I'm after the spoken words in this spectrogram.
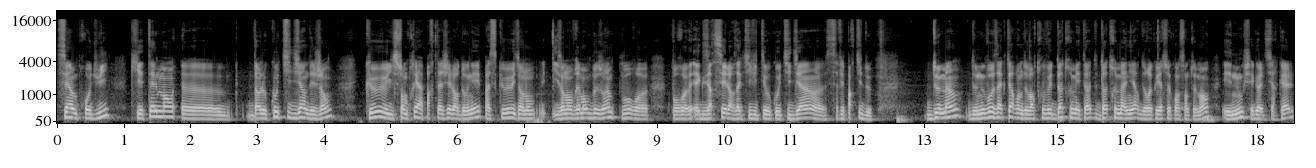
c'est un produit qui est tellement euh, dans le quotidien des gens qu'ils sont prêts à partager leurs données parce qu'ils en, ont, en ont vraiment besoin pour, euh, pour exercer leurs activités au quotidien. Euh, ça fait partie d'eux. Demain, de nouveaux acteurs vont devoir trouver d'autres méthodes, d'autres manières de recueillir ce consentement. Et nous, chez Gold Circle,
